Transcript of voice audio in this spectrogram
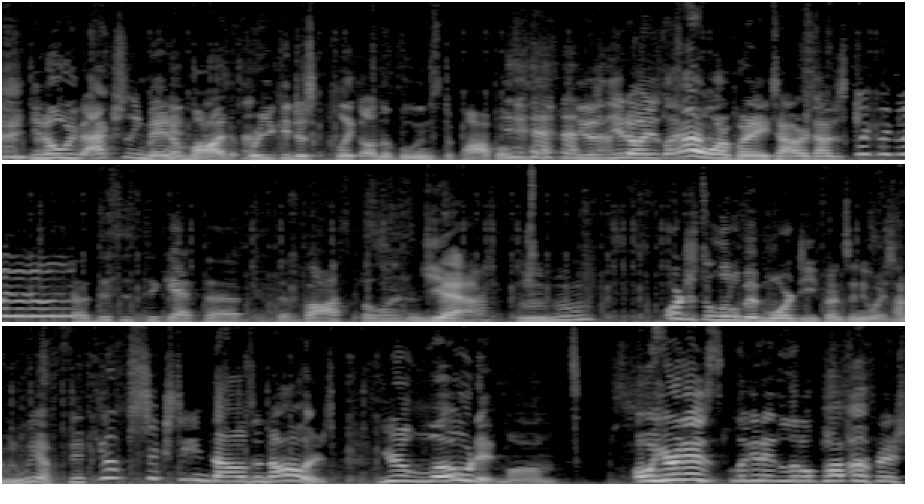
you know, we've actually made a mod where you can just click on the balloons to pop them. You, just, you know, he's like, I don't want to put any towers down. Just click, click, click, click, click. So this is to get the the boss balloon. Yeah. Mm-hmm. Or just a little bit more defense, anyways. I mean, we have 50, you have sixteen thousand dollars. You're loaded, mom. Oh, here it is. Look at it, little puffer oh, fish.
